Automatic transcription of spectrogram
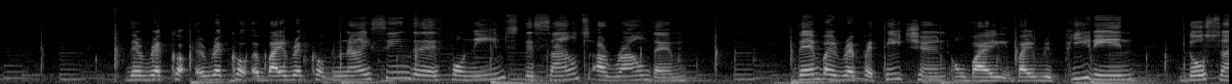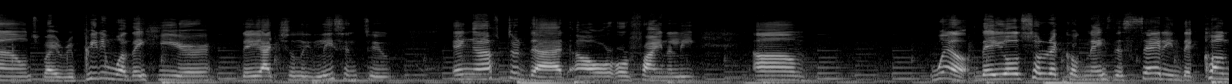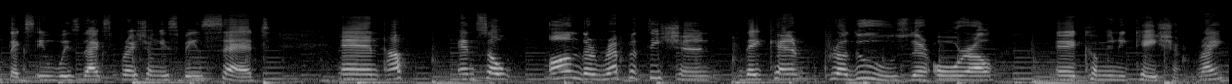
the reco- reco- by recognizing the phonemes, the sounds around them, then by repetition or by, by repeating those sounds, by repeating what they hear, they actually listen to, and after that, or, or finally, um, well, they also recognize the setting, the context in which the expression is being said, and and so on the repetition, they can produce their oral uh, communication, right?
